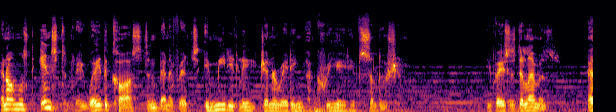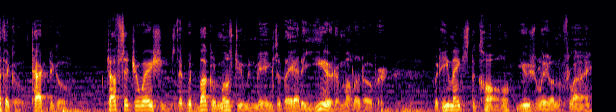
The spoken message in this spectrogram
and almost instantly weigh the costs and benefits, immediately generating a creative solution. He faces dilemmas, ethical, tactical, tough situations that would buckle most human beings if they had a year to mull it over. But he makes the call, usually on the fly,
